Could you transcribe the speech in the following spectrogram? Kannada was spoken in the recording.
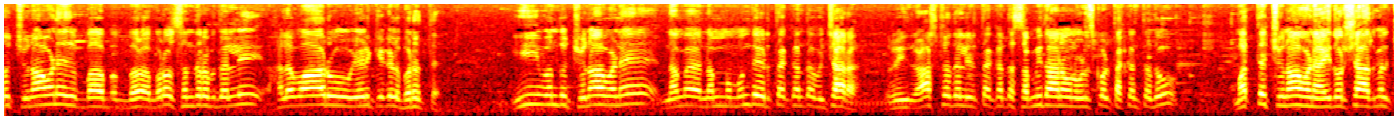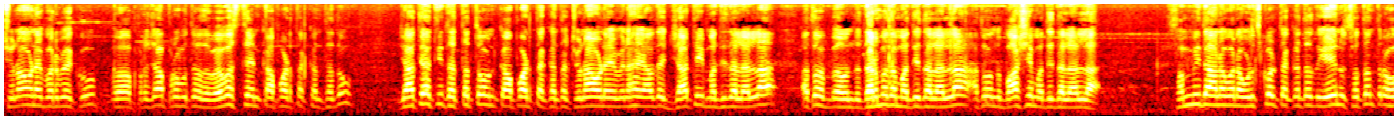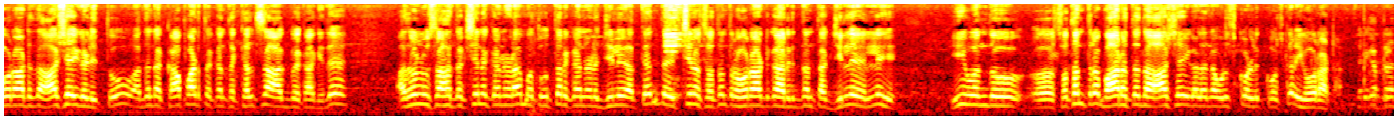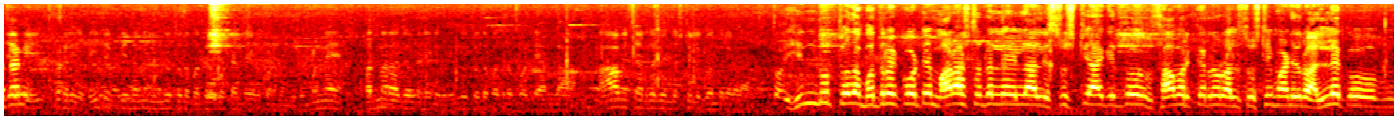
ಅದು ಚುನಾವಣೆ ಬರೋ ಸಂದರ್ಭದಲ್ಲಿ ಹಲವಾರು ಹೇಳಿಕೆಗಳು ಬರುತ್ತೆ. ಈ ಒಂದು ಚುನಾವಣೆ ನಮ್ಮ ನಮ್ಮ ಮುಂದೆ ಇರ್ತಕ್ಕಂಥ ವಿಚಾರ, ಈ ರಾಷ್ಟ್ರದಲ್ಲಿ ಇರ್ತಕ್ಕಂಥ ಸಂವಿಧಾನವನ್ನು ಉಳಿಸ್ಕೊಳ್ತಕ್ಕಂಥದ್ದು ಮತ್ತೆ ಚುನಾವಣೆ, ಐದು ವರ್ಷ ಆದಮೇಲೆ ಚುನಾವಣೆ ಬರಬೇಕು. ಪ್ರಜಾಪ್ರಭುತ್ವದ ವ್ಯವಸ್ಥೆಯನ್ನು ಕಾಪಾಡ್ತಕ್ಕಂಥದ್ದು, ಜಾತ್ಯತೀತ ತತ್ವವನ್ನು ಕಾಪಾಡ್ತಕ್ಕಂಥ ಚುನಾವಣೆ ವಿನಃ ಯಾವುದೇ ಜಾತಿ ಮಧ್ಯದಲ್ಲಲ್ಲ, ಅಥವಾ ಒಂದು ಧರ್ಮದ ಮಧ್ಯದಲ್ಲಲ್ಲ, ಅಥವಾ ಒಂದು ಭಾಷೆ ಮಧ್ಯದಲ್ಲಲ್ಲ. ಸಂವಿಧಾನವನ್ನು ಉಳಿಸ್ಕೊಳ್ತಕ್ಕಂಥದ್ದು ಏನು ಸ್ವತಂತ್ರ ಹೋರಾಟದ ಆಶಯಗಳಿತ್ತು ಅದನ್ನು ಕಾಪಾಡ್ತಕ್ಕಂಥ ಕೆಲಸ ಆಗಬೇಕಾಗಿದೆ. ಅದರಲ್ಲೂ ಸಹ ದಕ್ಷಿಣ ಕನ್ನಡ ಮತ್ತು ಉತ್ತರ ಕನ್ನಡ ಜಿಲ್ಲೆ ಅತ್ಯಂತ ಹೆಚ್ಚಿನ ಸ್ವತಂತ್ರ ಹೋರಾಟಗಾರರಿದ್ದಂಥ ಜಿಲ್ಲೆಯಲ್ಲಿ ಈ ಒಂದು ಸ್ವತಂತ್ರ ಭಾರತದ ಆಶಯಗಳನ್ನು ಉಳಿಸ್ಕೊಳ್ಳಿಕ್ಕೋಸ್ಕರ ಈ ಹೋರಾಟ. ಮೊನ್ನೆ ಪದ್ಮರಾಜ್ ಅವರು ಹೇಳಿದ್ರು ಹಿಂದುತ್ವದ ಭದ್ರಕೋಟೆ ಅಲ್ಲ. ಆ ವಿಚಾರದಲ್ಲಿ ಒಂದಷ್ಟು ಇಲ್ಲಿ ಹಿಂದುತ್ವದ ಭದ್ರಕೋಟೆ ಮಹಾರಾಷ್ಟ್ರದಲ್ಲೇ ಇಲ್ಲ. ಅಲ್ಲಿ ಸೃಷ್ಟಿಯಾಗಿದ್ದು ಸಾವರ್ಕರ್ ಅವರು ಅಲ್ಲಿ ಸೃಷ್ಟಿ ಮಾಡಿದ್ರು. ಅಲ್ಲೇ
